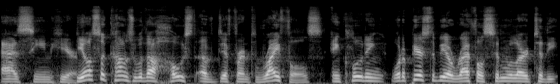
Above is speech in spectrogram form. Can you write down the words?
as seen here. He also comes with a host of different rifles, including what appears to be a rifle similar to the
